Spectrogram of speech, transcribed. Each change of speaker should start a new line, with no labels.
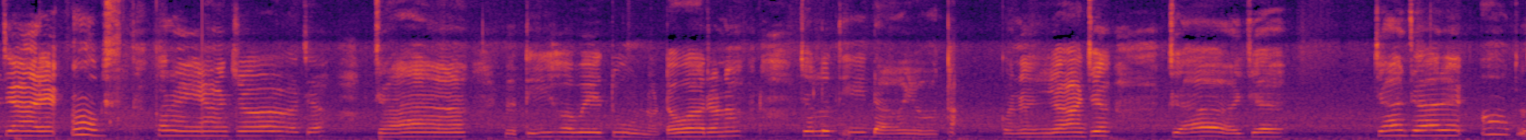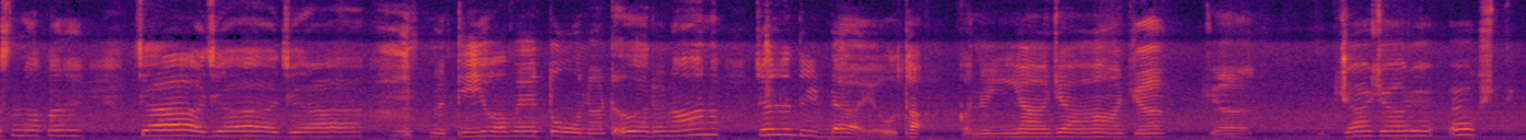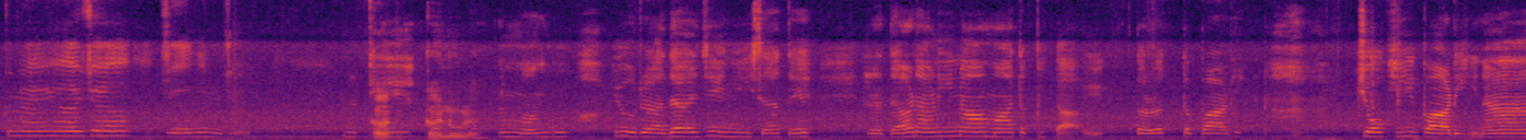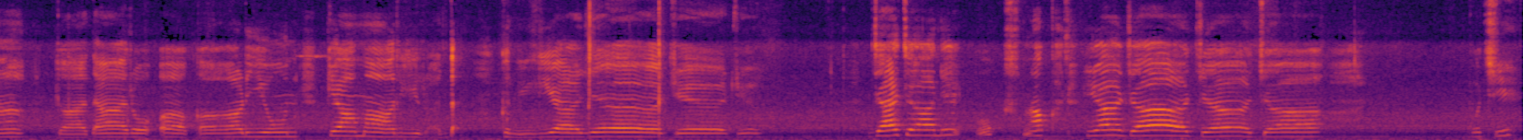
નથી હવે તું નટવરના ચલતી ડાયો થા કનૈયા જા જા Treasure
kanula
mango you mata pita choki じゃじゃにうなんかやじゃじゃじゃ。ポチ。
